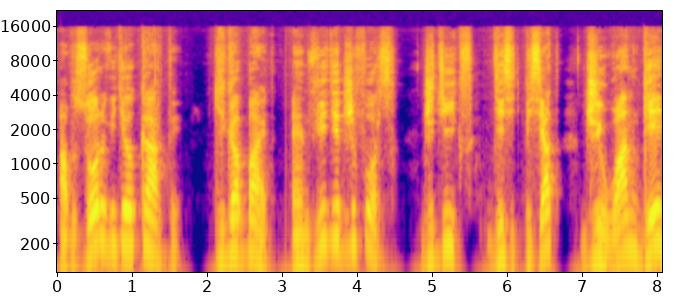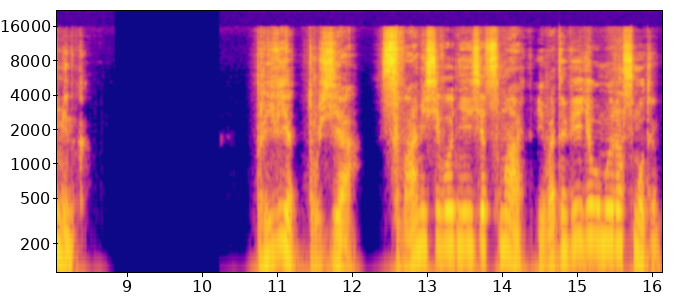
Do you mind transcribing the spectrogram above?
Обзор видеокарты Gigabyte NVIDIA GeForce GTX 1050 G1 Gaming. Привет, друзья! С вами сегодня Изет Смарт, и в этом видео мы рассмотрим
